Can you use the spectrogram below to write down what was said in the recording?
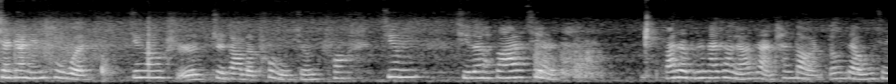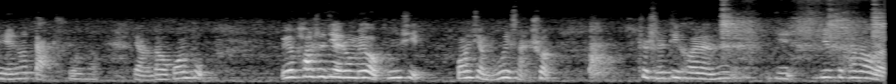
加加林透过金刚石制造的透明型窗，惊奇的发现，发射平台上两盏探照灯在无形岩中打出了两道光柱。因为抛世界中没有空气，光线不会散射。这时，地核人第第一次看到了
